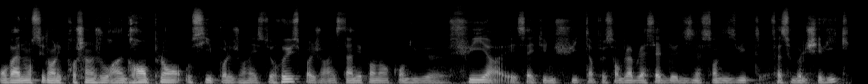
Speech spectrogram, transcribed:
On va annoncer dans les prochains jours un grand plan aussi pour les journalistes russes, pour les journalistes indépendants qui ont dû euh, fuir, et ça a été une fuite un peu semblable à celle de 1918 face aux bolcheviks.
